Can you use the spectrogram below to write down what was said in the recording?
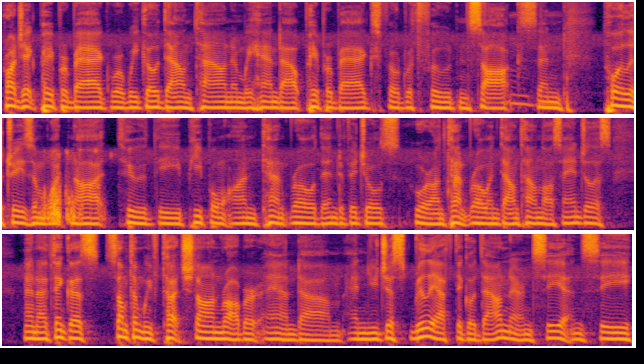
Project Paper Bag, where we go downtown and we hand out paper bags filled with food and socks mm. and toiletries and whatnot to the people on Tent Row, the individuals who are on Tent Row in downtown Los Angeles. And I think that's something we've touched on, Robert. And um, and you just really have to go down there and see it and see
